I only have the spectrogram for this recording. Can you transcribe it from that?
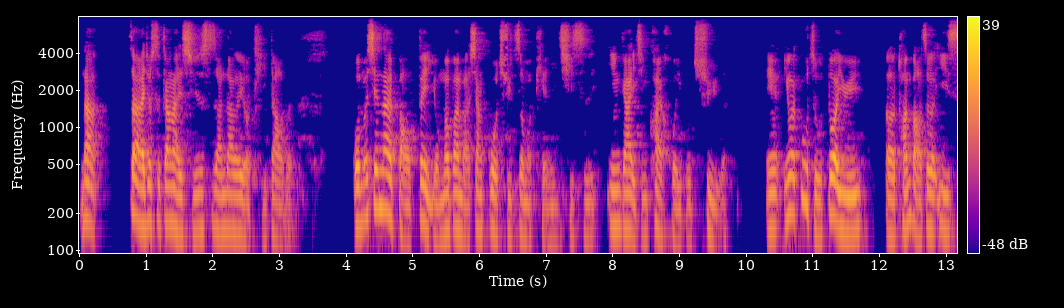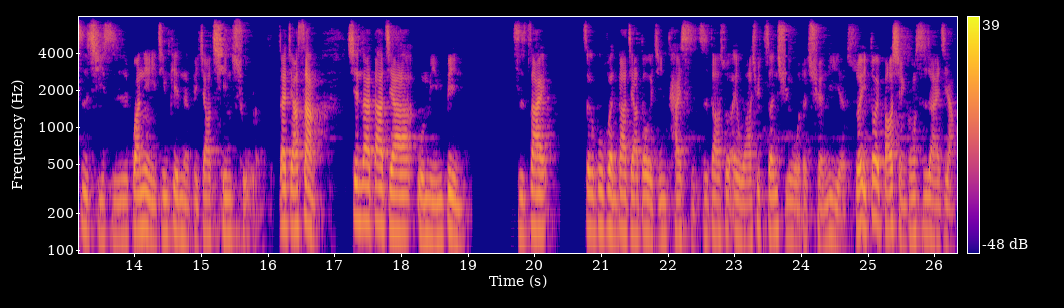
那再来就是刚才其实思安大哥有提到的，我们现在保费有没有办法像过去这么便宜？其实应该已经快回不去了，因因为雇主对于呃，团保这个意识其实观念已经变得比较清楚了，再加上现在大家文明病、职灾这个部分，大家都已经开始知道说，哎，我要去争取我的权利了。所以对保险公司来讲，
